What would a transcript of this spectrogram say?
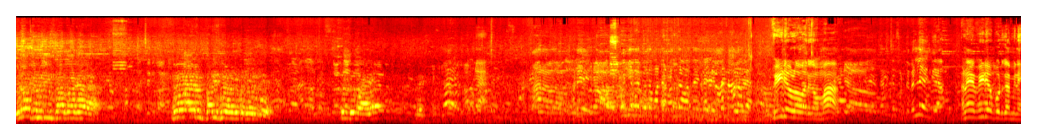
விழா கமிட்டியின் சார்பாக மூவாயிரம் பரிசு வழங்கப்படுகிறது. வீடியோவில் வருங்கம்மா. அண்ணே வீடியோ போட்டு காமினே.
